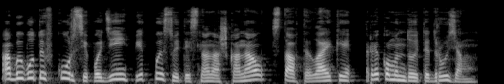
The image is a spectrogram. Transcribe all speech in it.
Аби бути в курсі подій, підписуйтесь на наш канал, ставте лайки, рекомендуйте друзям.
